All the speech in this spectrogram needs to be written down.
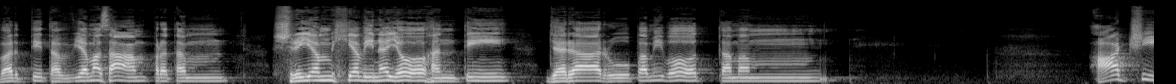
வர்த்தித்தவியமசாம்பிரதம் ஸ்ரியம் ஹியவினயோ ஹந்தி ஜராரூபமிவோத்தமம். ஆட்சி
